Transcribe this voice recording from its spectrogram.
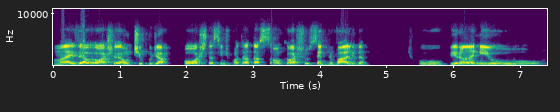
Mas eu, eu acho é um tipo de aposta assim de contratação que eu acho sempre válida. Tipo, o Pirani, o,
